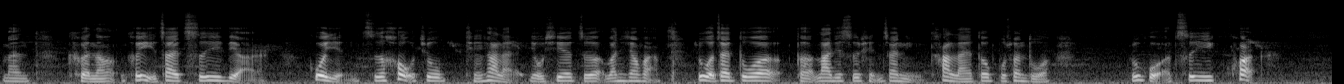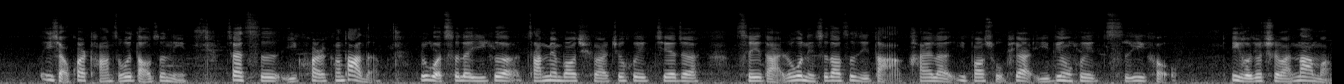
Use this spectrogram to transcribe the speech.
们可能可以再吃一点儿。过瘾之后就停下来，有些则完全相反。如果再多的垃圾食品在你看来都不算多，如果吃一块一小块糖，只会导致你再吃一块更大的。如果吃了一个炸面包圈，就会接着吃一打。如果你知道自己打开了一包薯片，一定会吃一口，一口就吃完，那么，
